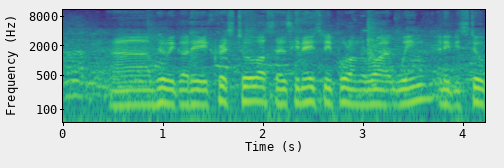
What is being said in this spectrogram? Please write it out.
Um, who we got here? Chris Tulos says he needs to be put on the right wing, and if he still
